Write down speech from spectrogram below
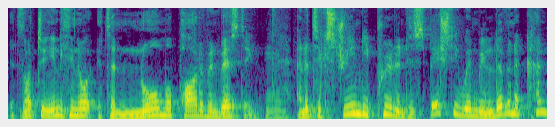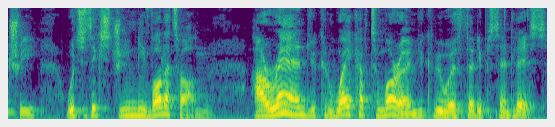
It's not doing anything. It's a normal part of investing. Mm. And it's extremely prudent, especially when we live in a country which is extremely volatile. Mm. Our rand, you could wake up tomorrow and you could be worth 30% less.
